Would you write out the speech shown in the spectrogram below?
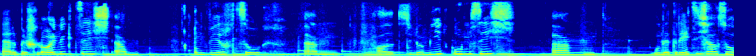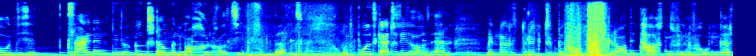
er beschleunigt sich ähm, und wirft so ähm, halt Dynamit um sich. Und er dreht sich halt so und diese kleinen Dynamitstangen machen halt 700. Und Bulls Gadget ist halt, er, wenn er das drückt, bekommt er gerade 1500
